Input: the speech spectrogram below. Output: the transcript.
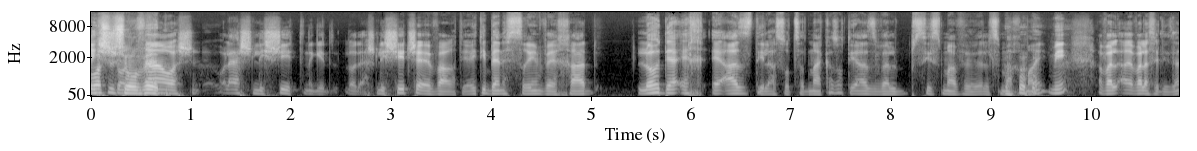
פה משהו שעובד. או הש... אולי השלישית, נגיד, לא יודע, השלישית שהעברתי, הייתי בן 21, לא יודע איך העזתי לעשות סדנה כזאת אז, ועל בסיס מה ועל סמך מי, אבל, אבל עשיתי את זה.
